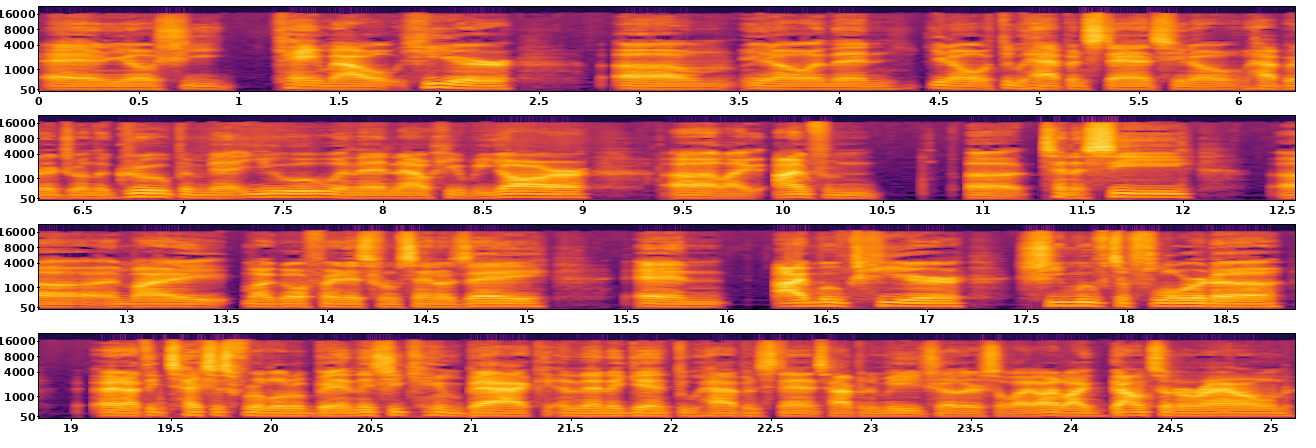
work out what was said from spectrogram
and you know she came out here um you know and then you know through happenstance you know happened to join the group and met you and then now here we are uh like i'm from uh tennessee uh and my my girlfriend is from san jose. And i moved here. She moved to florida and i think texas for a little bit and then she came back. And then again through happenstance happened to meet each other. So like i like bouncing around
